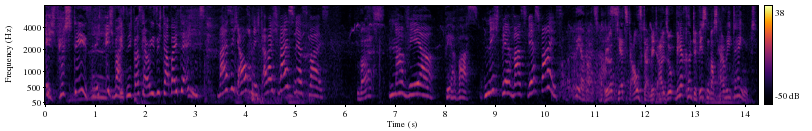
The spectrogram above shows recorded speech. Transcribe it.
Ich versteh's nicht. Ich weiß nicht, was Harry sich dabei denkt. Weiß ich auch nicht, aber ich weiß, wer es weiß. Was? Na, wer? Wer was? Nicht wer was, wer es weiß. Wer weiß was? Hört jetzt auf damit. Also, wer könnte wissen, was Harry denkt?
